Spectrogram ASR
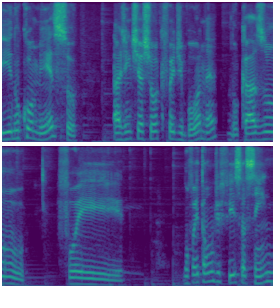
E no começo a gente achou que foi de boa, né? No caso foi não foi tão difícil assim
